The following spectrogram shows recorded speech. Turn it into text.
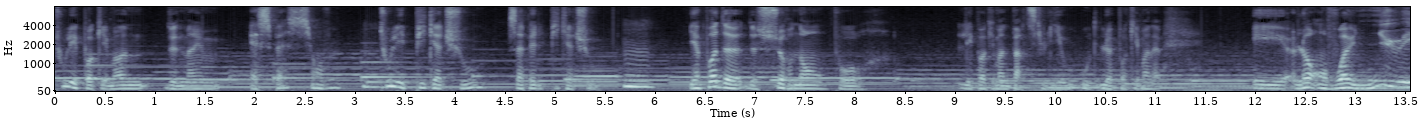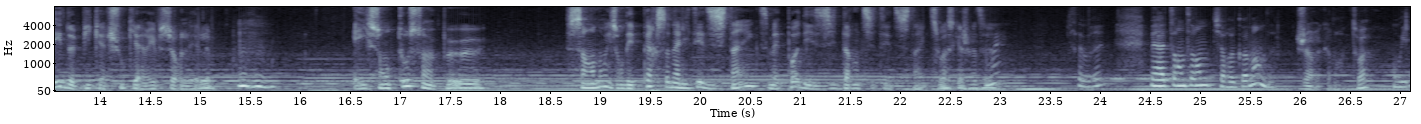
tous les Pokémon d'une même espèce, si on veut, Mm. tous les Pikachu s'appellent Pikachu. Mm. Il n'y a pas de, de surnom pour les Pokémon particuliers ou, ou le Pokémon. Et là, on voit une nuée de Pikachu qui arrive sur l'île. Mhm. Et ils sont tous un peu sans nom. Ils ont des personnalités distinctes, mais pas des identités distinctes. Tu vois ce que je veux dire? Ouais. C'est vrai. Mais à t'entendre, tu recommandes? Je recommande. Toi? Oui.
